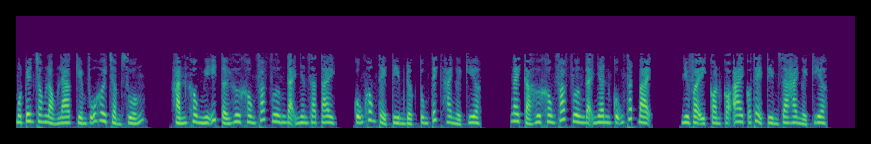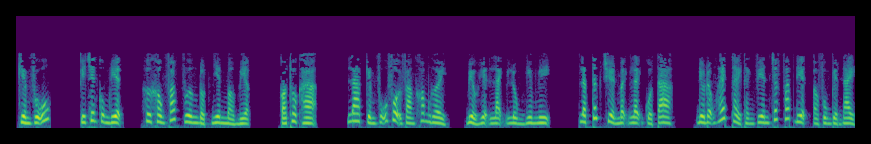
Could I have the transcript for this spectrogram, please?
Một bên trong lòng La Kiếm Vũ hơi trầm xuống, hắn không nghĩ tới hư không pháp vương đại nhân ra tay, cũng không thể tìm được tung tích hai người kia. Ngay cả hư không pháp vương đại nhân cũng thất bại, như vậy còn có ai có thể tìm ra hai người kia? Kiếm Vũ, phía trên cung điện, hư không pháp vương đột nhiên mở miệng, có thuộc hạ. La Kiếm Vũ vội vàng khom người, biểu hiện lạnh lùng nghiêm nghị. Lập tức truyền mệnh lệnh của ta, điều động hết thảy thành viên chất pháp điện ở vùng biển này,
